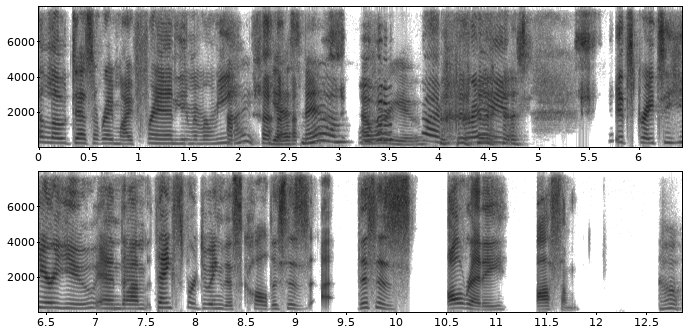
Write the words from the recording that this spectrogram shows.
Hello, Desiree, my friend. You remember me? Hi. Yes, ma'am. How are you? I'm great. it's great to hear you, and um, thanks for doing this call. This is uh, this is already awesome. Oh,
